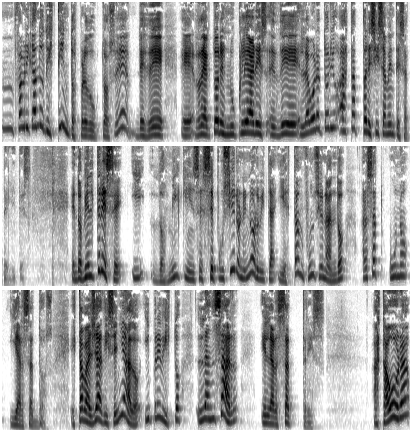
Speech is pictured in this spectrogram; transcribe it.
mm, fabricando distintos productos, ¿eh? desde eh, reactores nucleares de laboratorio hasta precisamente satélites. En 2013 y 2015 se pusieron en órbita y están funcionando ARSAT 1 y ARSAT 2. Estaba ya diseñado y previsto lanzar el ARSAT 3. Hasta ahora,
